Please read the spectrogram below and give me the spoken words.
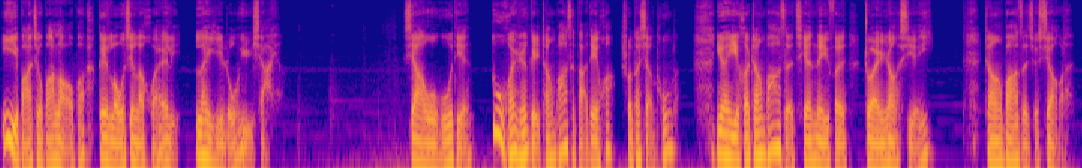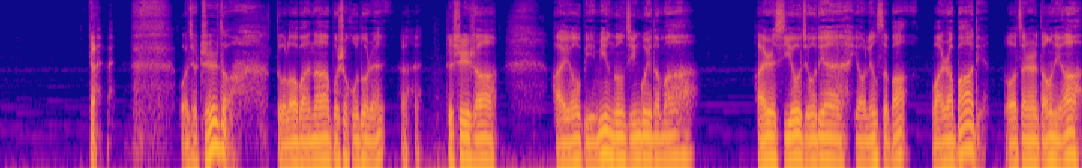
一把就把老婆给搂进了怀里，泪如雨下呀。下午五点，杜怀仁给张八子打电话，说他想通了，愿意和张八子签那份转让协议。张八子就笑了：“ 我就知道，杜老板呢不是糊涂人。这世上还有比命更金贵的吗？还是西游酒店幺零四八，晚上八点，我在那儿等你啊。”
